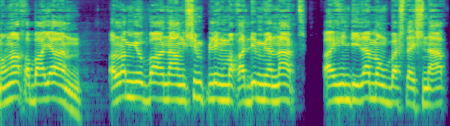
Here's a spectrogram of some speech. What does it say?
Mga kabayan, alam nyo ba na ang simpleng macadamia nuts ay hindi lamang basta snack?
